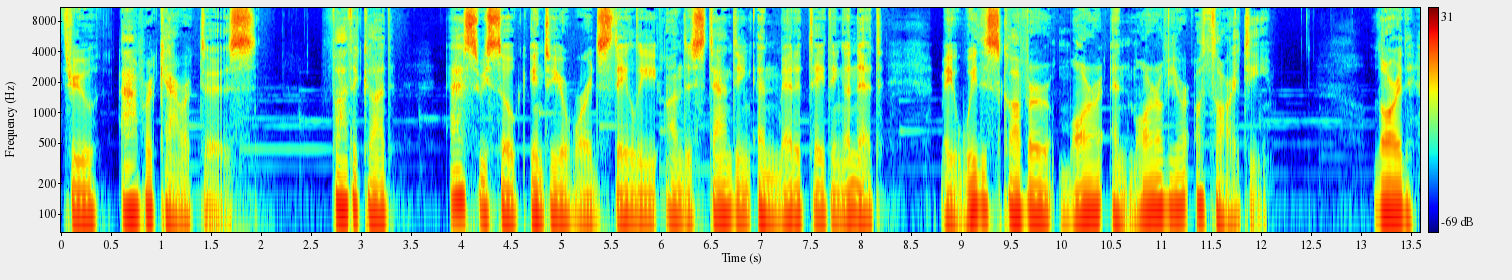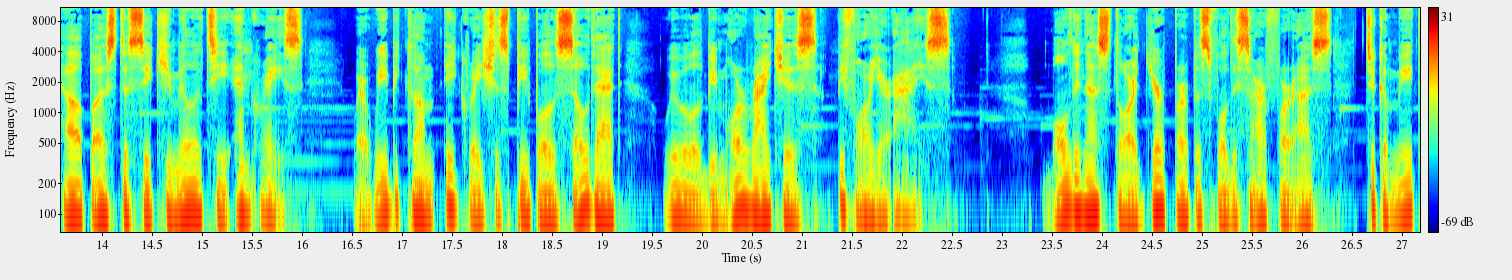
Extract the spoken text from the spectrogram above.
through our characters. Father God, as we soak into your words daily, understanding and meditating on it, may we discover more and more of your authority. Lord, help us to seek humility and grace, where we become a gracious people so that we will be more righteous before your eyes. Mold in us, Lord, your purposeful desire for us to commit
